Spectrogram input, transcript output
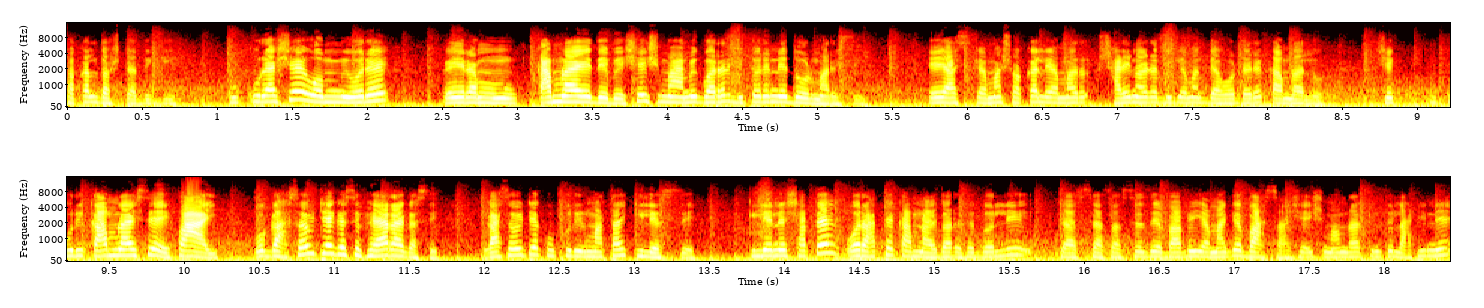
সকাল দশটার দিকে। কুকুর আসে অমনি ওরে এরম কামড়ায় দেবে। সেই সময় আমি ঘরের ভিতরে নিয়ে দৌড় মারেছি। এই আজকে আমার সকালে আমার সাড়ে নয়টার দিকে আমার দেহটারে কামড়ালো। সে কুকুরি কামড়াইছে, পাই। ও গাছে উঠে গেছে, ফেয়ারা গেছে। গাছে উঠে কুকুরের মাথায় কিলেছে ক্লিনের সাথে ও রাতে কামড়ায় ধরেছে, ধরলি চেঁচাচ্ছে যে, ভাবি, আমাকে বাঁচা, সেই সময় আমরা কিন্তু লাঠি নিয়ে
